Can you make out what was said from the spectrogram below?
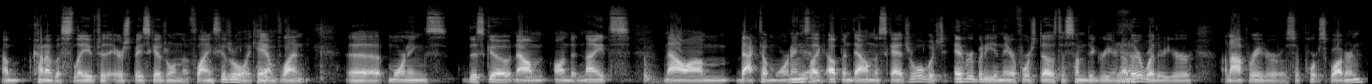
I'm kind of a slave to the airspace schedule and the flying schedule. Like, hey, I'm flying uh, mornings, this go, now I'm on the nights, now I'm back to mornings, like up and down the schedule, which everybody in the Air Force does to some degree or another, whether you're an operator or a support squadron.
